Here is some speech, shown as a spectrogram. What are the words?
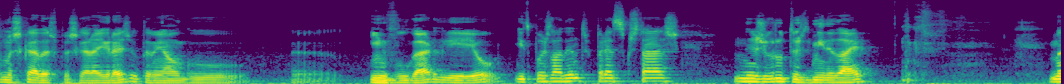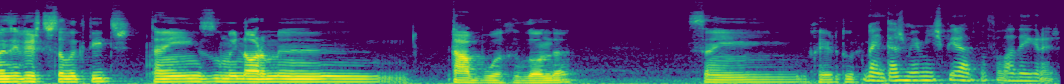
umas escadas para chegar à igreja, o que também é algo eh, invulgar, diria eu, e depois lá dentro parece que estás nas grutas de Miradeiro, mas em vez de estalactites tens uma enorme tábua redonda sem rei Artur. Bem, estás mesmo inspirado para falar da igreja.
